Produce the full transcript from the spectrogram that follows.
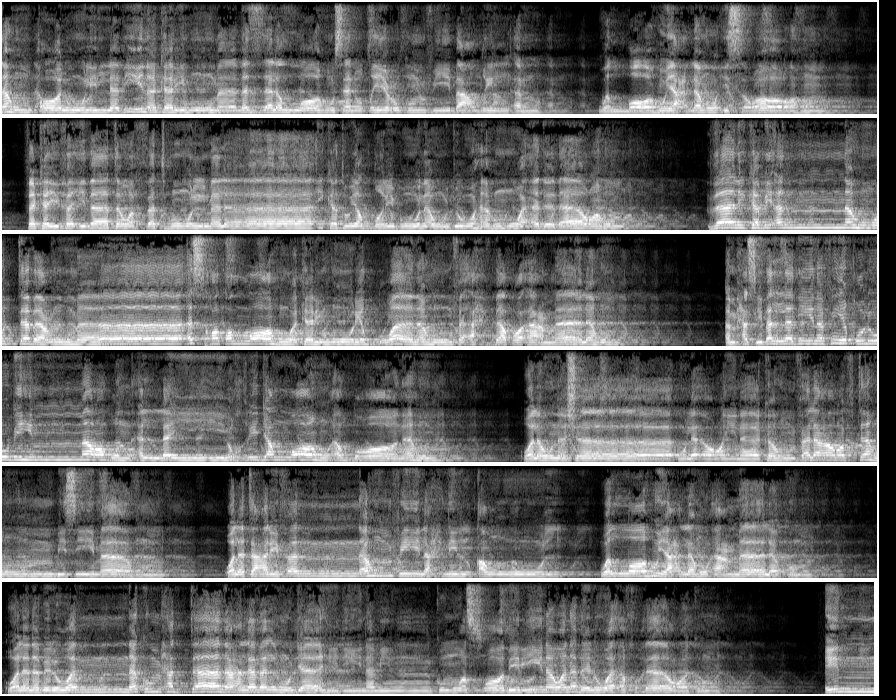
بانهم قالوا للذين كرهوا ما نزل الله سنطيعكم في بعض الأمر والله يعلم إسرارهم فكيف إذا توفتهم الملائكة يضربون وجوههم وأدبارهم ذلك بانهم اتبعوا ما أسخط الله وكرهوا رضوانه فأحبط أعمالهم. أم حسب الذين في قلوبهم مرض أن لن يخرج الله أضغانهم؟ ولو نشاء لأريناكهم فلعرفتهم بسيماهم. ولتعرفنهم في لحن القول والله يعلم أعمالكم ولنبلونكم حتى نعلم المجاهدين منكم والصابرين ونبلو أخباركم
